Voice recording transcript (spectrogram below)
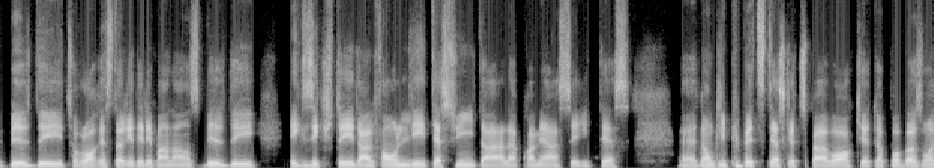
builder, tu vas vouloir restaurer tes dépendances, builder, exécuter dans le fond les tests unitaires, la première série de tests. donc, les plus petits tests que tu peux avoir que tu n'as pas besoin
